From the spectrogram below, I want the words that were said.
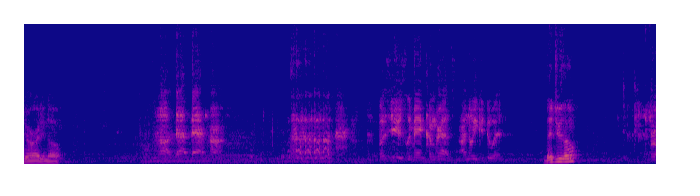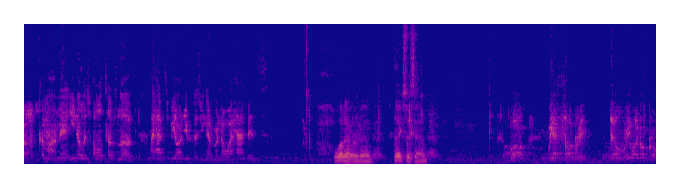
You already know. Huh, that bad, huh? but seriously, man, congrats. I know you could do it. Did you, though? Bro, come on, man. You know it's all tough love. I have to be on you because you never know what happens. Whatever, man. Thanks, Sam. Well, we have to celebrate. Dylan, where do you want to go, bro?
